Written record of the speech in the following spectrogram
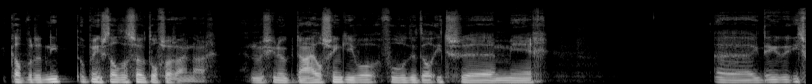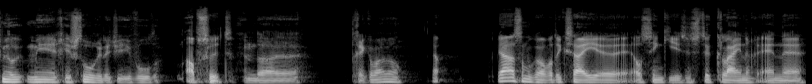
Ik had me er niet op ingesteld dat het zo tof zou zijn daar. En misschien ook na Helsinki voelde dit wel iets meer... eh, ik denk iets meer, meer historie dat je hier voelde. Absoluut. En daar eh, trekken wij wel. Ja, dat is ook wel wat ik zei. eh Helsinki is een stuk kleiner en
